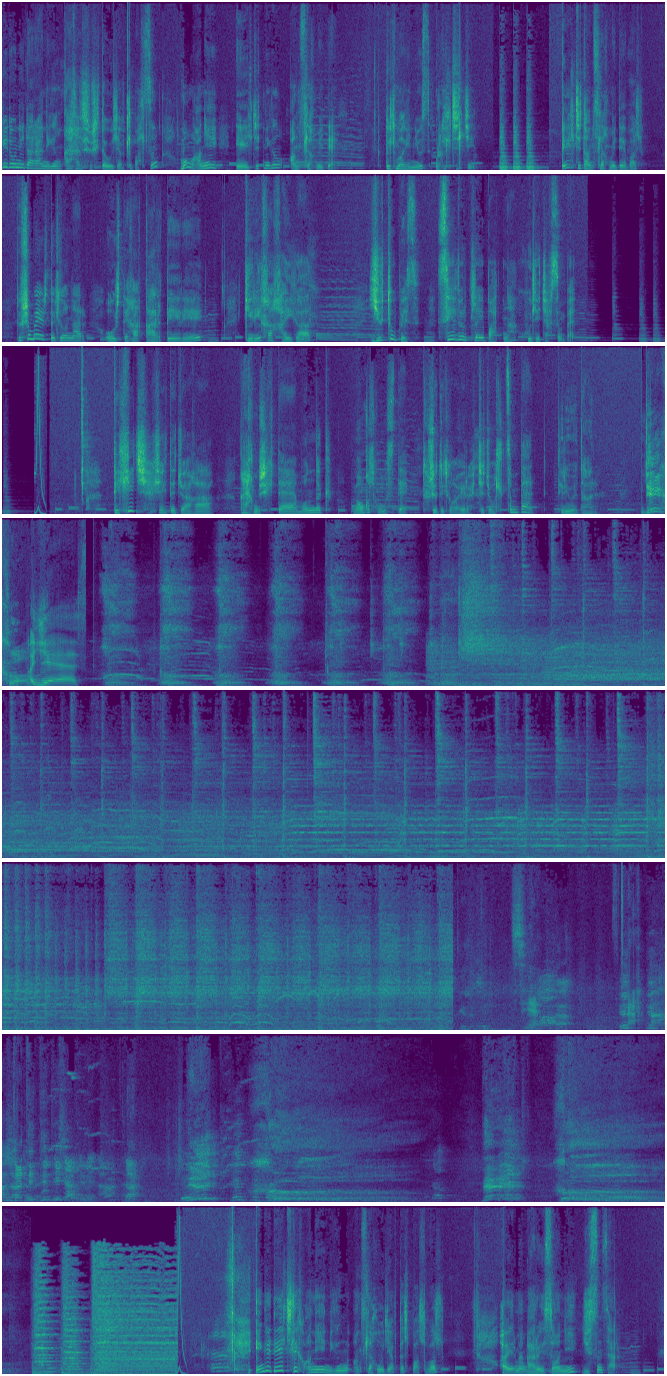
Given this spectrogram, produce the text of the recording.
Ингээд үүний дараа нэгэн гайхалшигтай үйл явдал болсон. Мөн оны ээлжид нэгэн онцлог мэдээ. Дөлмөгийн ньюс үргэлжилж байна. Ээлжид онцлог мэдээ бол Төвшинбаяр дөлгөөнаар өөртөөхөө гар дээрээ гэрийнхаа хаягаар YouTube-с Silver Play батна хүлээж авсан байна. Дэлхийд шагшагдж байгаа гайхамшигтай мундаг монгол хүмүүстэй төвшөө дөлгөөн хоёр очиж уулзсан байна. Тэр юу вэ таараа? Yes. Тий тийш авах юм. За. Ингээд ээлжлэх оны нэгэн онцлог үйл явдал болвол 2019 оны 9 сар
